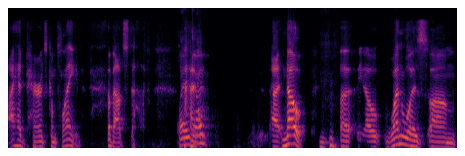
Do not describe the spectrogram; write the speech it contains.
I had parents complain about stuff Playing time? Uh, no. uh, you know, one was, um,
